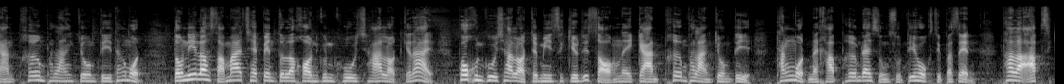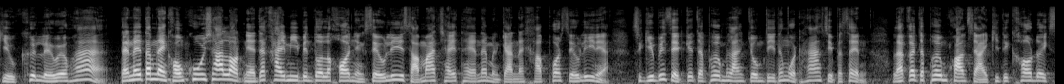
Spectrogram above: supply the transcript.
การเพิ่มพลังโจมตีทั้งหมด ตรงนี้เราสามารถใช้เป็นตัวละครคุณครูชาร์ลอตก็ได้ เพราะคุณครูชาร์ลอตจะมีสกิลที่ 2 ในการเพิ่มพลังโจมตีทั้งหมดนะครับเพิ่มได้สูงสุดที่ 60%ถ้าเราอัพสกิลขึ้นเลเวล5แต่ในตำแหน่งของครูชาร์ลอตเนี่ยถ้าใครมีเป็นตัวละครอย่างเซลลี่สามารถใช้แทนได้เหมือนกันนะครับเพราะเซลลี่เนี่ยสกิลพิเศษก็จะเพิ่มพลังโจมตีทั้งหมด 50%แล้วก็จะเพิ่มความเสียหายคิติคอลด้วยอีก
